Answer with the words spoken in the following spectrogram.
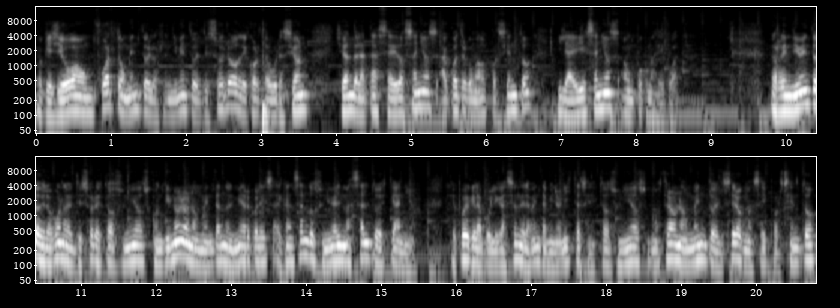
lo que llevó a un fuerte aumento de los rendimientos del Tesoro de corta duración, llevando la tasa de 2 años a 4,2% y la de 10 años a un poco más de 4%. Los rendimientos de los bonos del Tesoro de Estados Unidos continuaron aumentando el miércoles, alcanzando su nivel más alto de este año, después de que la publicación de las ventas minoristas en Estados Unidos mostrara un aumento del 0,6%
